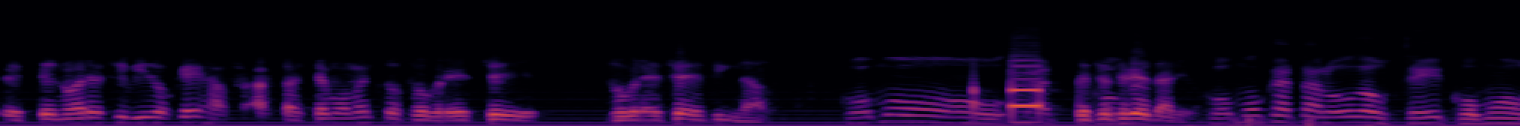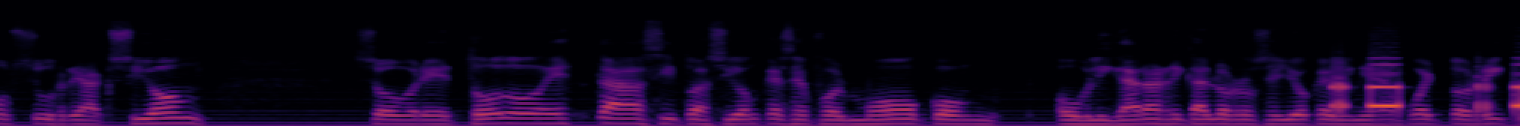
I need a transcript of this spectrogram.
Este, no he recibido quejas hasta este momento sobre ese, sobre ese designado. ¿Cómo, ese secretario. ¿Cómo cataloga usted cómo su reacción sobre toda esta situación que se formó con obligar a Ricardo Rosselló que viniera a Puerto Rico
